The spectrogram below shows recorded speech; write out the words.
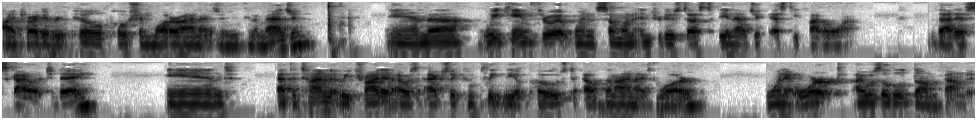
I tried every pill, potion, water ionizer you can imagine, and uh, we came through it when someone introduced us to the Enagic SD501. That is Skylar today, and at the time that we tried it, I was actually completely opposed to alkaline ionized water when it worked, I was a little dumbfounded.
